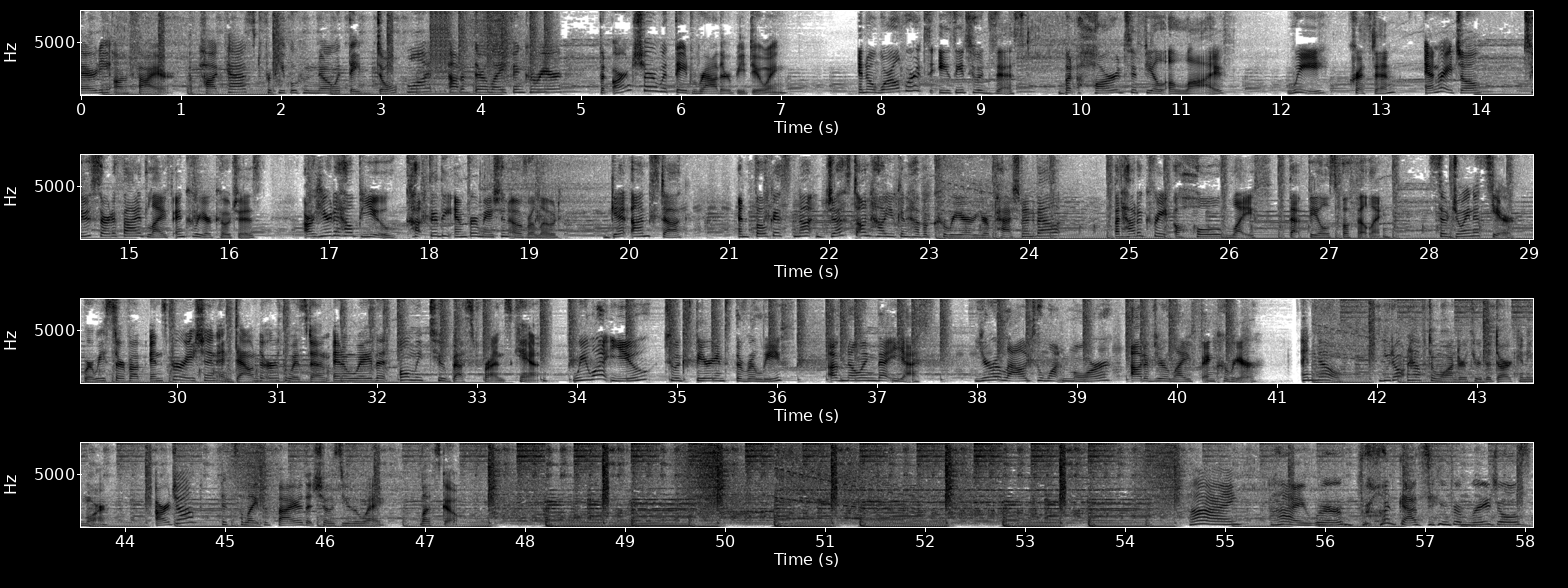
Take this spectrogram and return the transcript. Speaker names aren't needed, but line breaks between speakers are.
Clarity on Fire, a podcast for people who know what they don't want out of their life and career, but aren't sure what they'd rather be doing.
In a world where it's easy to exist, but hard to feel alive, we, Kristen
and Rachel,
two certified life and career coaches, are here to help you cut through the information overload, get unstuck, and focus not just on how you can have a career you're passionate about, but how to create a whole life that feels fulfilling.
So join us here, where we serve up inspiration and down to earth wisdom in a way that only two best friends can.
We want you to experience the relief of knowing that, yes, you're allowed to want more out of your life and career.
And no, you don't have to wander through the dark anymore. Our job is to light the fire that shows you the way. Let's go.
Hi.
Hi, we're broadcasting from Rachel's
